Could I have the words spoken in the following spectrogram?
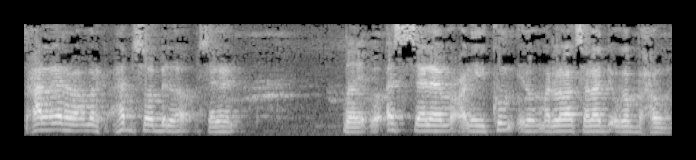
maxaa laga rabaa marka hadda soo bilaabo salaan ayb oo assalaamu calaykum inuu mar labaad salaaddii uga baxo.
